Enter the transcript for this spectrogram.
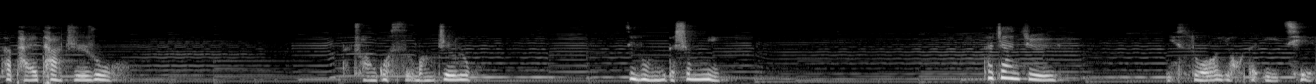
他排闼直入，穿过死亡之路，进入你的生命。他占据你所有的一切，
